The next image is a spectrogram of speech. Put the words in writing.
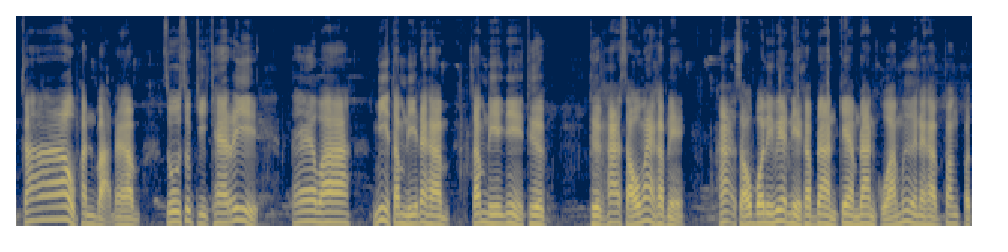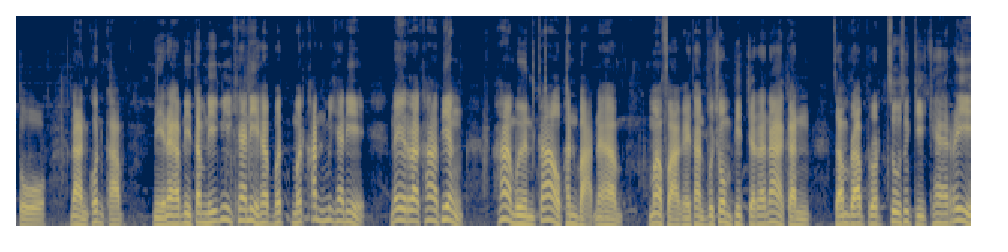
59,000บาทนะครับซูซูกิแครี่ แต่ว่ามีตำหนินะครับตำหนินี่ถือกถือกห้าเสามากครับนี่ฮะเสาบริเวณนี่ครับด้านแก้มด้านขวามือนะครับ ฟังประตูด้านคนขับ นี่นะครับนี่ตำหนิมีแค่นี้ครับเมดเมดขั้นมีแค่นี้ ในราคาเพียง 59,000 บาทนะครับ มาฝากให้ท่านผู้ชมพิจารณากันสำหรับรถซูซูกิแครี่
